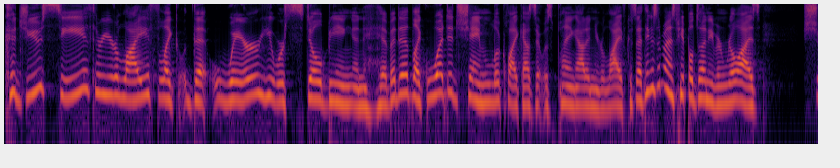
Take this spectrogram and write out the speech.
could you see through your life like that where you were still being inhibited? Like what did shame look like as it was playing out in your life? Because i think sometimes people don't even realize sh-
